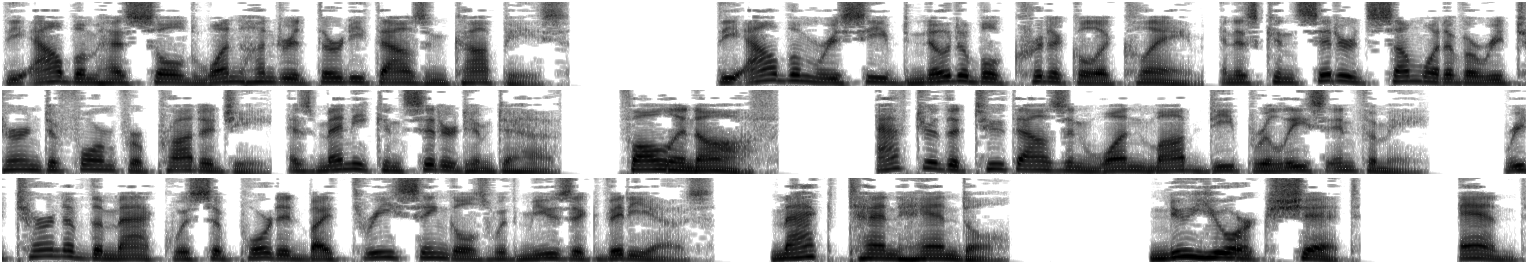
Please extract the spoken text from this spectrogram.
the album has sold 130,000 copies. The album received notable critical acclaim, and is considered somewhat of a return to form for Prodigy, as many considered him to have «fallen off» after the 2001 Mobb Deep release Infamy. Return of the Mac was supported by three singles with music videos, Mac 10 Handle, New York Shit, and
